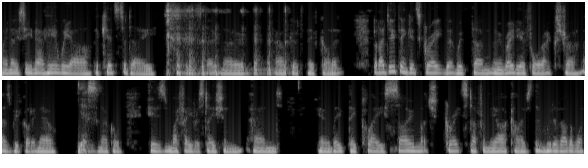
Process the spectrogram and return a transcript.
I know. See, now here we are, the kids today just don't know how good they've got it. But I do think it's great that with um, I mean, Radio 4 Extra, as we've got it now, yes, now called, is my favorite station. And, you know, they, they play so much great stuff from the archives that would have otherwise,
